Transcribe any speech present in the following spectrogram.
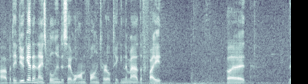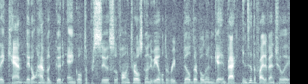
Uh, but they do get a nice balloon disable on the Falling Turtle, taking them out of the fight. But they can't, they don't have a good angle to pursue. So the Falling Turtle is going to be able to rebuild their balloon and get back into the fight eventually.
